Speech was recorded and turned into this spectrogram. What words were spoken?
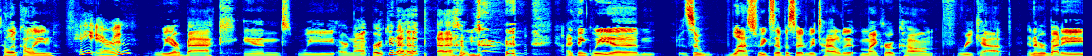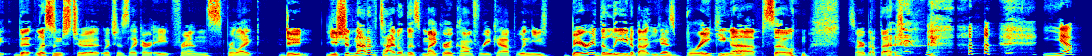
Hello, Colleen. Hey, Aaron. We are back and we are not broken up. Um, I think we, um, so last week's episode, we titled it Microconf Recap. And everybody that listened to it, which is like our eight friends, were like, dude, you should not have titled this Microconf Recap when you buried the lead about you guys breaking up. So sorry about that. Yep,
